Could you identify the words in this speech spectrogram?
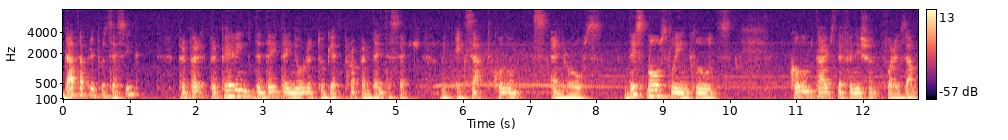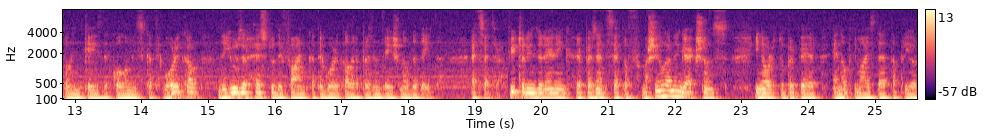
Data preprocessing, prepare, preparing the data in order to get proper data set with exact columns and rows. This mostly includes column types definition. For example, in case the column is categorical, the user has to define categorical representation of the data etc. Feature engineering represents set of machine learning actions in order to prepare and optimize data prior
